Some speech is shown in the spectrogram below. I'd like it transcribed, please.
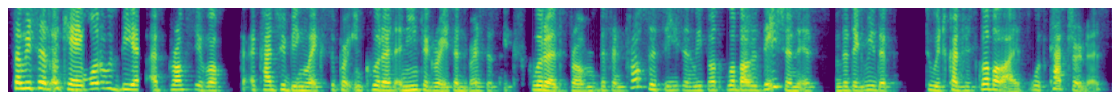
So we said, okay, what would be a, proxy of a, country being like super included and integrated versus excluded from different processes? And we thought globalization is the degree that, to which countries globalize would capture this.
